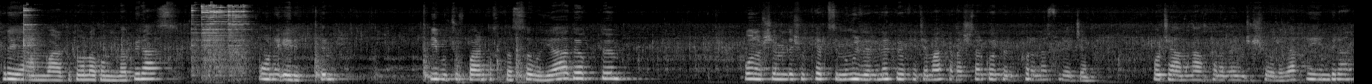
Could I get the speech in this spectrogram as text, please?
tereyağım vardı dolabımda biraz. Onu erittim. Bir buçuk bardak da sıvı yağ döktüm. Bunu şimdi şu tepsimin üzerine dökeceğim arkadaşlar. Götürüp fırına süreceğim. Ocağımın altını önce şöyle yakayım biraz.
